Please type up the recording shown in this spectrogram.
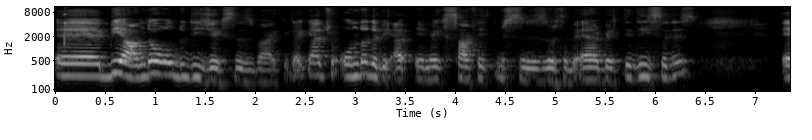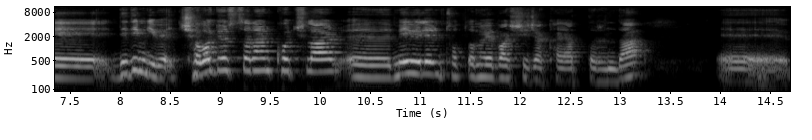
E, bir anda oldu diyeceksiniz belki de. Gerçi onda da bir emek sarf etmişsinizdir tabii eğer beklediyseniz. E, dediğim gibi çaba gösteren koçlar e, meyvelerini toplamaya başlayacak hayatlarında. E,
